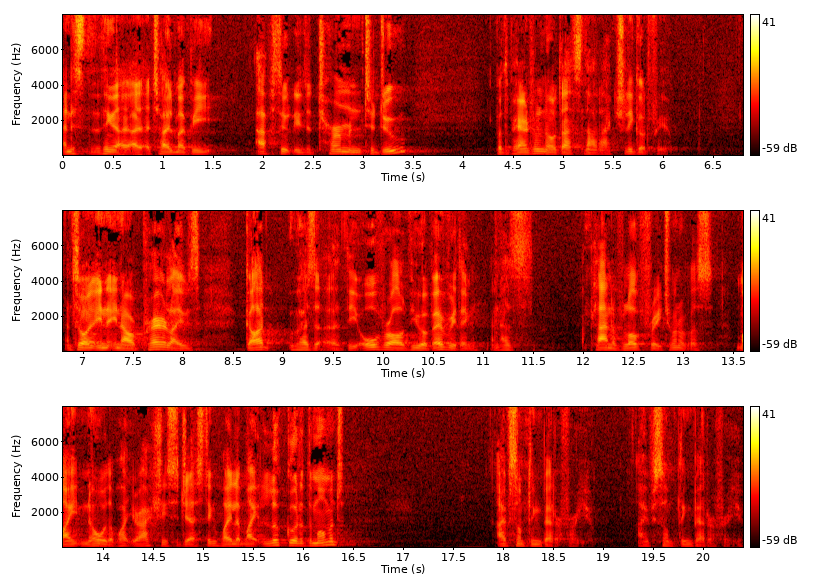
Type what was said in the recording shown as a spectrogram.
and this is the thing that a, a child might be absolutely determined to do, but the parent will know that's not actually good for you. And so in, in our prayer lives, God, who has a, the overall view of everything and has a plan of love for each one of us, might know that what you're actually suggesting, while it might look good at the moment, I have something better for you. I have something better for you.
